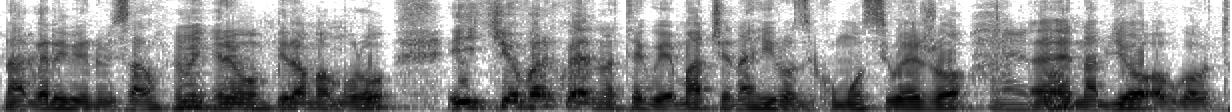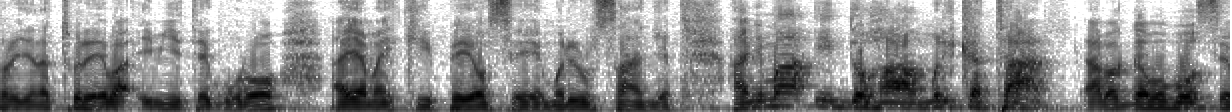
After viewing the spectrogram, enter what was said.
ntabwo ari ibintu bisanzwe bimenyerewe mu mupira w'amaguru. Iyi kiyovu ariko yanateguye mace na hirozi ku munsi w'ejo. Eh, na byo ubwo turagenda tureba imyiteguro y'amakipe yose muri rusange. Hanyuma idoha muri katari abagabo bose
